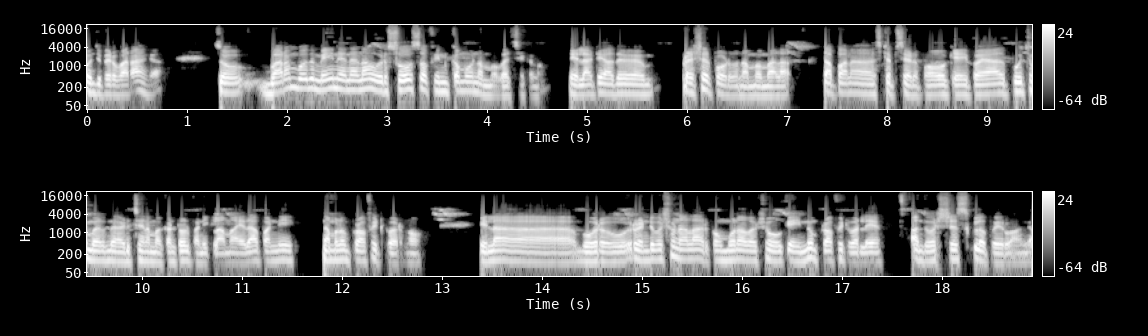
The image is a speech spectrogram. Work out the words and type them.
கொஞ்சம் பேர் வராங்க. ஸோ வரும்போது மெயின் என்னன்னா ஒரு சோர்ஸ் ஆஃப் இன்கமும் நம்ம வச்சுக்கணும். இல்லாட்டி அது ப்ரெஷர் போடுவோம் நம்ம மேல. தப்பான ஸ்டெப்ஸ் எடுப்போம். ஓகே இப்போ ஏதாவது பூச்சி மருந்து அடிச்சு நம்ம கண்ட்ரோல் பண்ணிக்கலாமா? ஏதாவது பண்ணி நம்மளும் ப்ராஃபிட் வரணும் இல்லை ஒரு ரெண்டு வருஷம் நல்லா இருக்கும் மூணாவது வருஷம் ஓகே இன்னும் ப்ராஃபிட் வரலையே அந்த ஒரு ஸ்ட்ரெஸ்க்குள்ள போயிடுவாங்க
